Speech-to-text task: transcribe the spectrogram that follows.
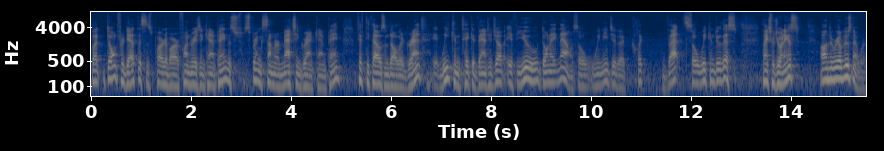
But don't forget, this is part of our fundraising campaign, the Spring Summer Matching Grant Campaign, $50,000 grant it, we can take advantage of if you donate now. So we need you to click that so we can do this. Thanks for joining us on the Real News Network.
